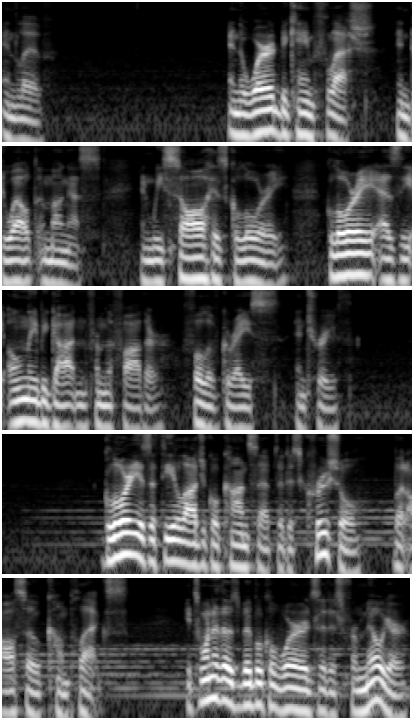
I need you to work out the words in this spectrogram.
and live. And the Word became flesh and dwelt among us, and we saw his glory glory as the only begotten from the Father, full of grace and truth. Glory is a theological concept that is crucial but also complex. It's one of those biblical words that is familiar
